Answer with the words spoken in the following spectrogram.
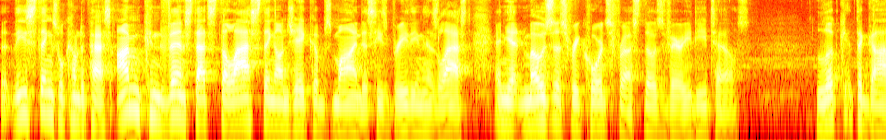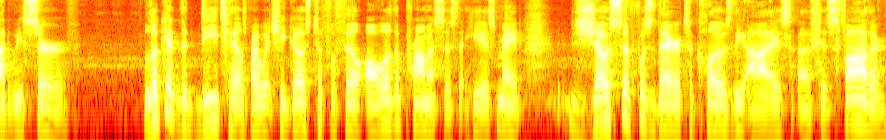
that these things will come to pass. I'm convinced that's the last thing on Jacob's mind as he's breathing his last. And yet Moses records for us those very details. Look at the God we serve. Look at the details by which he goes to fulfill all of the promises that he has made. Joseph was there to close the eyes of his father.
